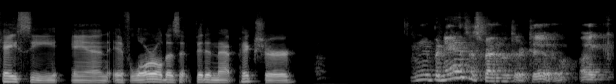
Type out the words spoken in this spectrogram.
Kaycee. And if Laurel doesn't fit in that picture, I mean, Bananas is friends with her too. Like,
